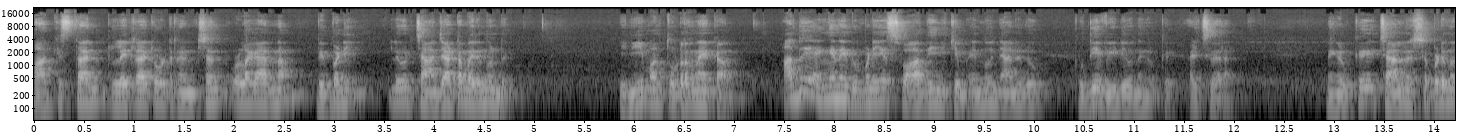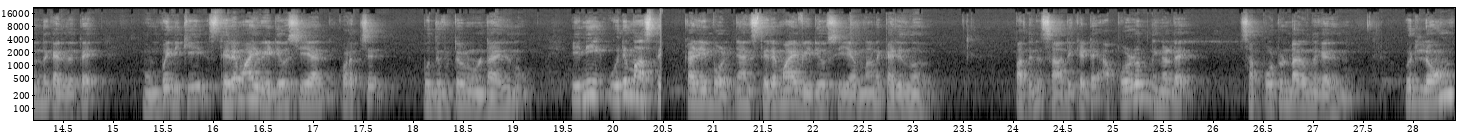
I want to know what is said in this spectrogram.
പാകിസ്ഥാൻ റിലേറ്റഡ് ആയിട്ടുള്ള ടെൻഷൻ ഉള്ള കാരണം വിപണിയിൽ ഒരു ചാഞ്ചാട്ടം വരുന്നുണ്ട്. ഇനിയും അത് തുടർന്നേക്കാം. അത് എങ്ങനെ വിപണിയെ സ്വാധീനിക്കും എന്നും ഞാനൊരു പുതിയ വീഡിയോ നിങ്ങൾക്ക് അയച്ചു തരാം. നിങ്ങൾക്ക് ചാനൽ ഇഷ്ടപ്പെടുന്നെന്ന് കരുതട്ടെ. മുമ്പ് എനിക്ക് സ്ഥിരമായി വീഡിയോസ് ചെയ്യാൻ കുറച്ച് ബുദ്ധിമുട്ടുകളുണ്ടായിരുന്നു. ഇനി ഒരു മാസത്തെ കഴിയുമ്പോൾ ഞാൻ സ്ഥിരമായി വീഡിയോസ് ചെയ്യാമെന്നാണ് കരുതുന്നത്. അപ്പം അതിന് സാധിക്കട്ടെ. അപ്പോഴും നിങ്ങളുടെ സപ്പോർട്ട് ഉണ്ടാകുമെന്ന് കരുതുന്നു. ഒരു ലോങ്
